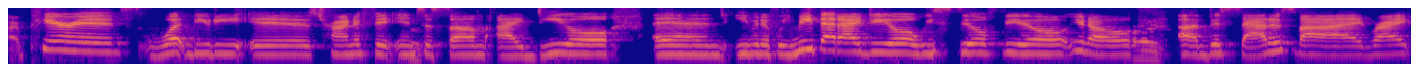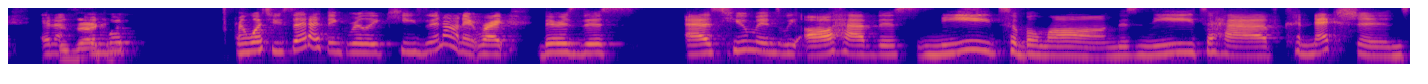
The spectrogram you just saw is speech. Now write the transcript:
appearance, what beauty is, trying to fit into some ideal. And even if we meet that ideal, we still feel, you know, right. um, dissatisfied, right? And, exactly. and what and what you said, I think really keys in on it, right? There's this as humans, we all have this need to belong, this need to have connections.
